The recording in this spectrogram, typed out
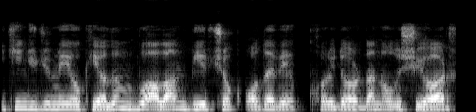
İkinci cümleyi okuyalım. Bu alan birçok oda ve koridordan oluşuyor.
